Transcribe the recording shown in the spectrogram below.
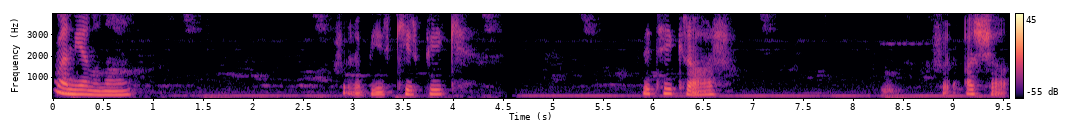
Hemen yanına şöyle bir kirpik ve tekrar şöyle aşağı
